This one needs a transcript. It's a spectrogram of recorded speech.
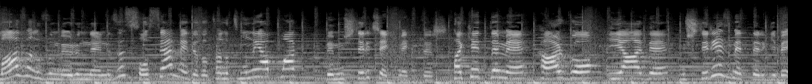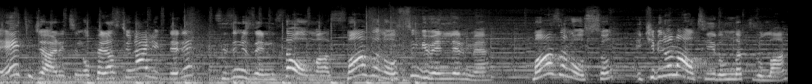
mağazanızın ve ürünlerinizin sosyal medyada tanıtımını yapmak ve müşteri çekmektir. Paketleme, kargo, iade, müşteri hizmetleri gibi e-ticaretin operasyonel yükleri sizin üzerinizde olmaz. Mağazan olsun güvenilir mi? Mağazan olsun 2016 yılında kurulan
